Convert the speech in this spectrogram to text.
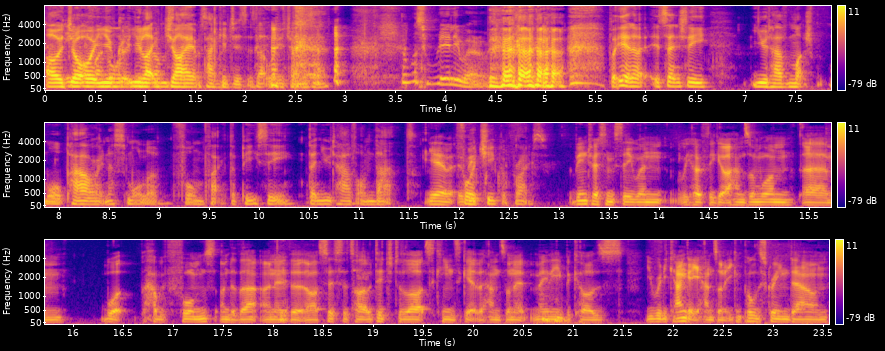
Oh, Even jo- if oh, I you've got, you like giant packages? Is that what you're trying to say? That was really where I was. but yeah, no, essentially, you'd have much more power in a smaller form factor PC than you'd have on that Yeah, it'd for a cheaper price. It'd be interesting to see when we hopefully get our hands on one. Um, what how it performs under that. I know that our sister title Digital Arts are keen to get their hands on it, mainly Mm-hmm. because you really can get your hands on it. You can pull the screen down.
